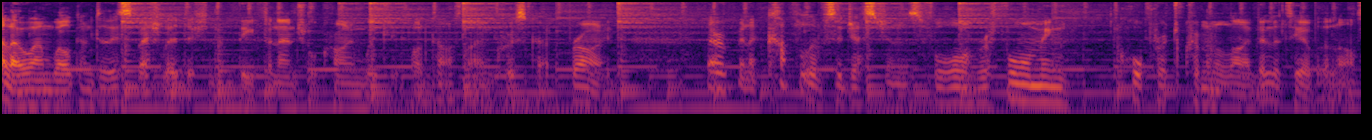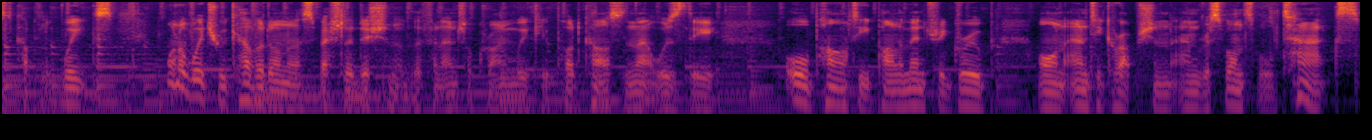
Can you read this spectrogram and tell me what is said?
Hello and welcome to this special edition of the Financial Crime Weekly podcast. I'm Chris Kirkbride. There have been a couple of suggestions for reforming corporate criminal liability over the last couple of weeks, one of which we covered on a special edition of the Financial Crime Weekly podcast, and that was the all party parliamentary group on anti corruption and responsible tax.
